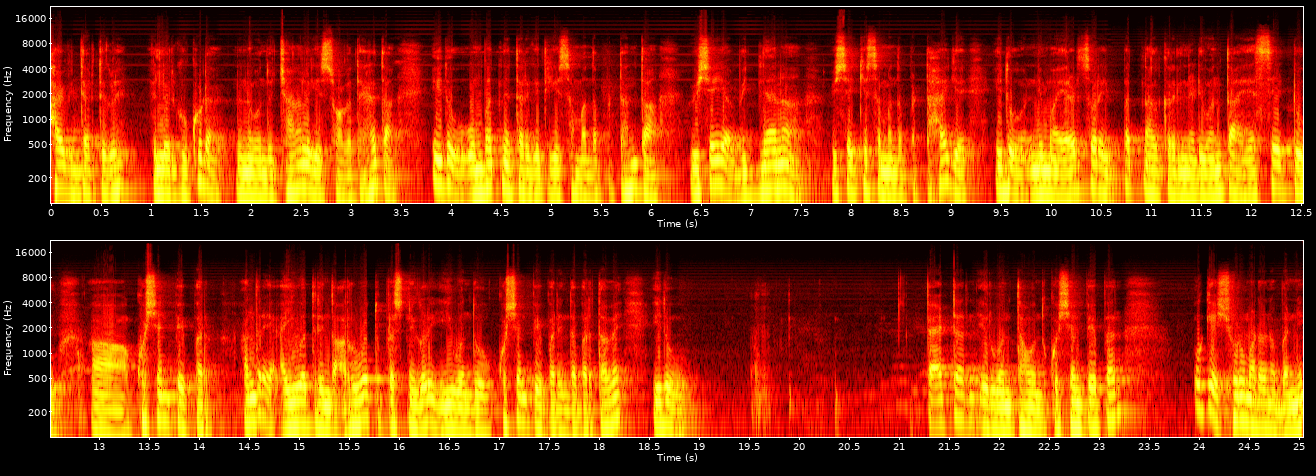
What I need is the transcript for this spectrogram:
ಹಾಯ್ ವಿದ್ಯಾರ್ಥಿಗಳೇ, ಎಲ್ಲರಿಗೂ ಕೂಡ ನನ್ನ ಒಂದು ಚಾನಲ್ಗೆ ಸ್ವಾಗತ ಹೇಳ್ತಾ, ಇದು ಒಂಬತ್ತನೇ ತರಗತಿಗೆ ಸಂಬಂಧಪಟ್ಟಂಥ ವಿಷಯ ವಿಜ್ಞಾನ ವಿಷಯಕ್ಕೆ ಸಂಬಂಧಪಟ್ಟ ಹಾಗೆ, ಇದು ನಿಮ್ಮ ಎರಡು ಸಾವಿರ ಇಪ್ಪತ್ತ್ನಾಲ್ಕರಲ್ಲಿ ನಡೆಯುವಂಥ S A two question paper ಅಂದರೆ ಐವತ್ತರಿಂದ ಅರುವತ್ತು ಪ್ರಶ್ನೆಗಳು ಈ ಒಂದು ಕ್ವಶನ್ ಪೇಪರಿಂದ ಬರ್ತವೆ. ಇದು ಪ್ಯಾಟರ್ನ್ ಇರುವಂತಹ ಒಂದು ಕ್ವಶನ್ ಪೇಪರ್ ಓಕೆ, ಶುರು ಮಾಡೋಣ ಬನ್ನಿ.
